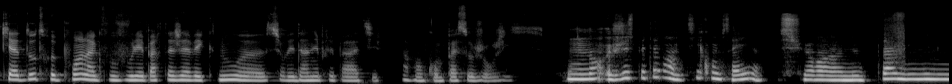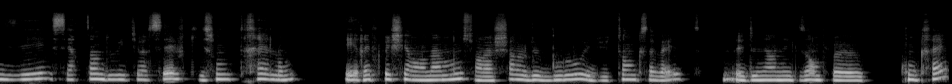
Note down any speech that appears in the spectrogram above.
qu'il y a d'autres points là que vous voulez partager avec nous euh, sur les derniers préparatifs avant qu'on passe au jour J? Non, juste peut-être un petit conseil sur euh, ne pas minimiser certains do-it-yourself qui sont très longs et réfléchir en amont sur la charge de boulot et du temps que ça va être. Et donner un exemple concret.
